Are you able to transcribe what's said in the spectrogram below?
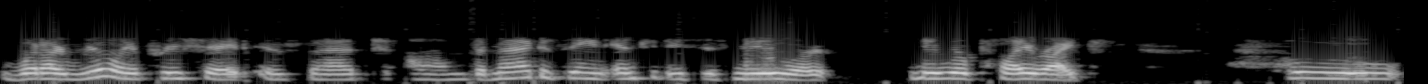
what I really appreciate is that um, the magazine introduces newer, newer playwrights who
